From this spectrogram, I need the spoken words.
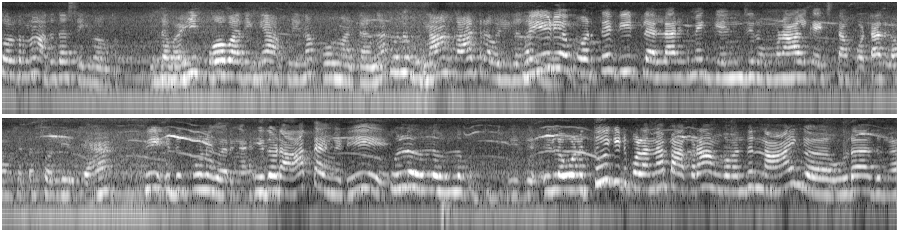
சொல்கிறேனோ அதுதான் செய்வாங்க. இந்த வழி போகாதீங்க அப்படின்னா போக மாட்டாங்க நான் காட்டுற வழியில வீடியோ போடுறது வீட்டில் எல்லார்ட்டுமே கெஞ்சி ரொம்ப நாள் கழிச்சு தான் போட்டேன். அதெல்லாம் உங்ககிட்ட சொல்லியிருக்கேன். இது பூனை வருங்க இதோட ஆத்தாங்கடி உள்ள உள்ள உள்ள இது இதில் ஒன்று தூக்கிட்டு போகலாம் தான் பார்க்குறேன் அங்கே வந்து நாய்ங்க விடாதுங்க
